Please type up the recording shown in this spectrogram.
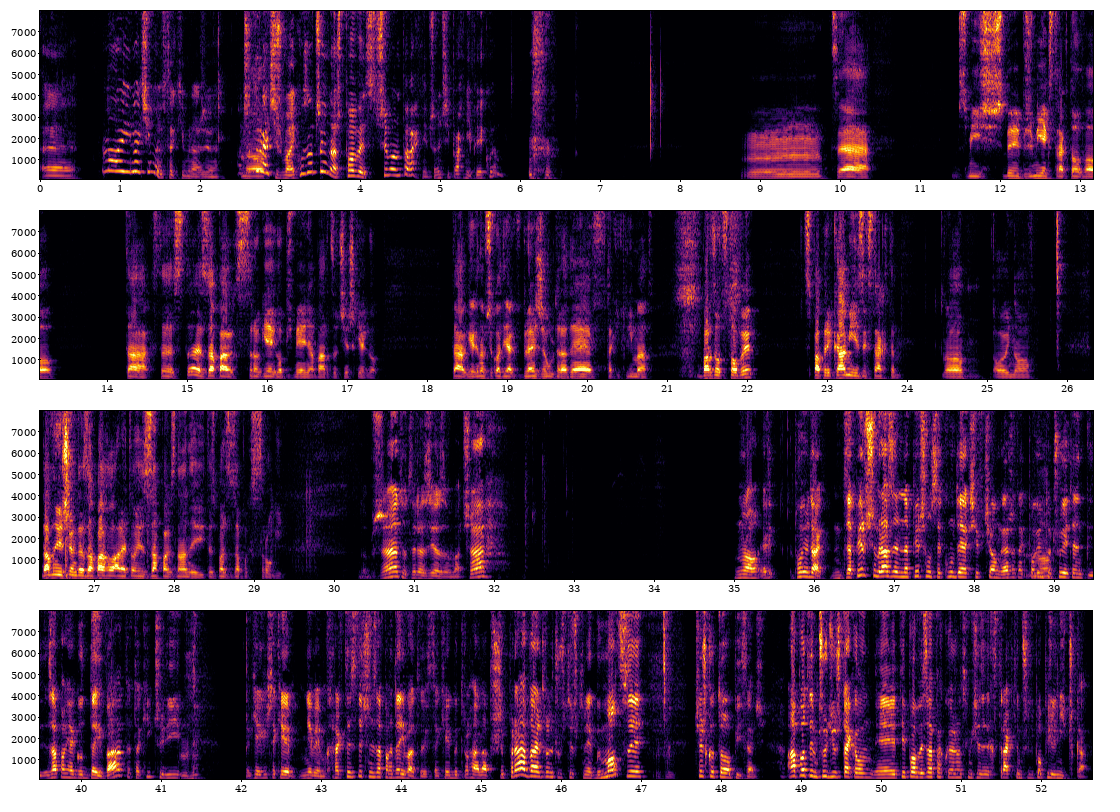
E, no i lecimy w takim razie. A czy No. ty lecisz, Majku? Zaczynasz. Powiedz, czym on pachnie? Czy on ci pachnie piekłem? Mmm, brzmi, brzmi ekstraktowo. Tak, to jest, to jest zapach srogiego brzmienia, bardzo ciężkiego. Tak, jak na przykład jak w Blerze Ultra DF, taki klimat. Bardzo octowy, z paprykami i z ekstraktem. No, oj no. Dawno nie czułem tego zapachu, ale to jest zapach znany i to jest bardzo zapach srogi. Dobrze, to teraz ja zobaczę. No, jak, powiem tak, za pierwszym razem, na pierwszą sekundę jak się wciąga, że tak powiem, No. to czuję ten zapach jak od Dave'a, to taki, czyli taki jakiś takie, nie wiem, charakterystyczny zapach Dave'a, to jest taki jakby trochę ala przyprawa, ale trochę czuć też w tym jakby mocy. Ciężko to opisać. A potem czuć już taką e, typowy zapach kojarzący mi się z ekstraktem, czyli popielniczka.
